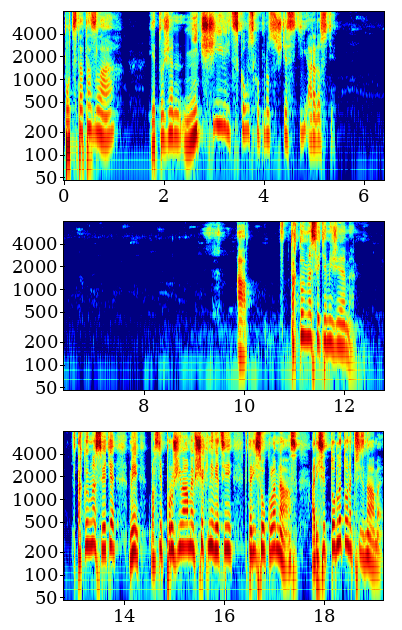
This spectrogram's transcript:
podstata zla je to, že ničí lidskou schopnost štěstí a radosti. A v takovémhle světě my žijeme. V takovémhle světě my vlastně prožíváme všechny věci, které jsou kolem nás. A když si tohle to nepřiznáme,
